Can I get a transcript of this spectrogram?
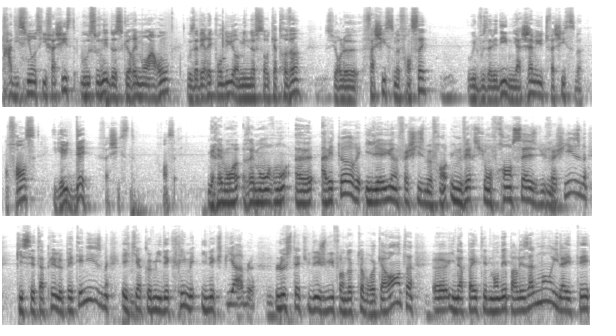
tradition aussi fasciste. Vous vous souvenez de ce que Raymond Aron, vous avez répondu en 1980 sur le fascisme français, où il vous avait dit il n'y a jamais eu de fascisme en France, il y a eu des fascistes français. Mais Raymond, Raymond euh, avait tort. Il y a eu un fascisme, une version française du mm. fascisme qui s'est appelé le pétainisme et qui a commis des crimes inexpiables. Mm. Le statut des Juifs en octobre 40, euh, il n'a pas été demandé par les Allemands, il a été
